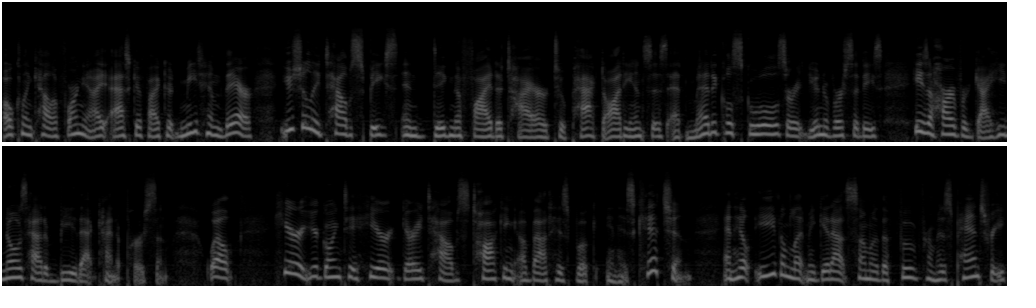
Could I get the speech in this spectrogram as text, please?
Oakland, California, I asked if I could meet him there. Usually, Taubes speaks in dignified attire to packed audiences at medical schools or at universities. He's a Harvard guy. He knows how to be that kind of person. Well, here, you're going to hear Gary Taubes talking about his book in his kitchen, and he'll even let me get out some of the food from his pantry.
